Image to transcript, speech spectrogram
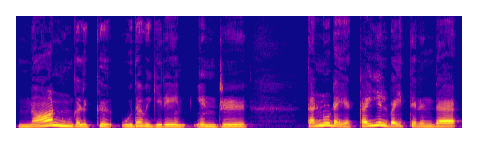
நான் உங்களுக்கு உதவுகிறேன் என்று தன்னுடைய கையில் வைத்திருந்த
